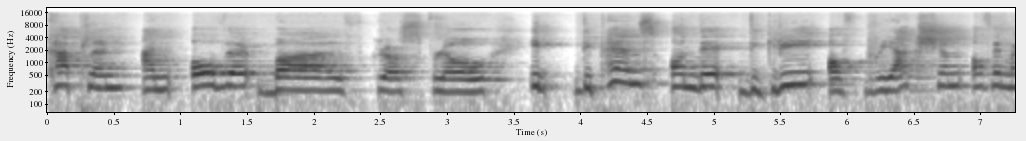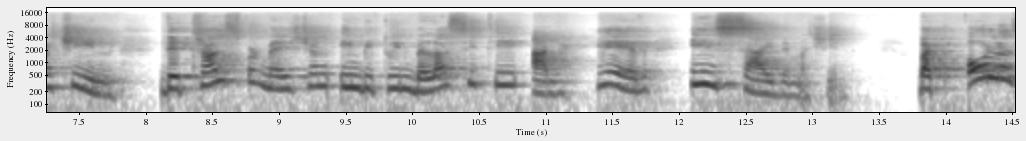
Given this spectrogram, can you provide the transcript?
Kaplan and other valve cross flow. It depends on the degree of reaction of the machine, the transformation in between velocity and head inside the machine. But all of,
